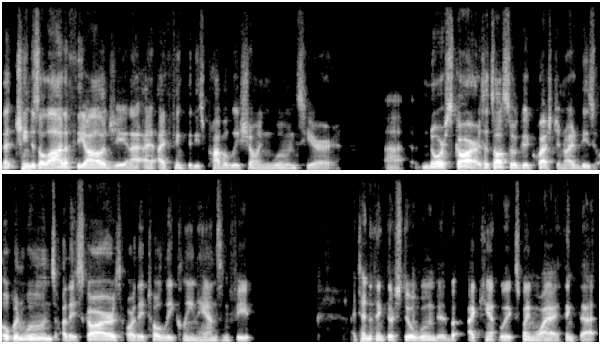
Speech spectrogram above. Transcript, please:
that changes a lot of theology. And I, I, think that he's probably showing wounds here, uh, nor scars. That's also a good question, right? These open wounds, are they scars or are they totally clean hands and feet? I tend to think they're still wounded, but I can't really explain why I think that.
